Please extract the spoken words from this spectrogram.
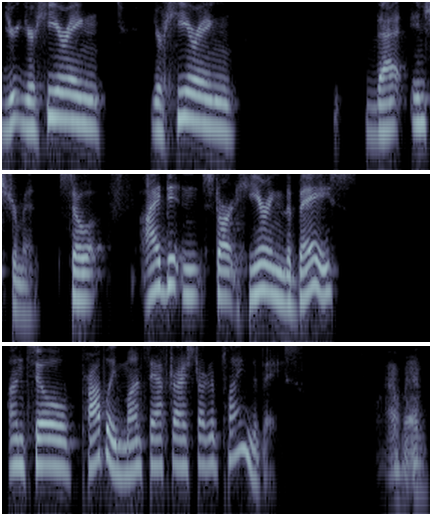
you're you're hearing you're hearing that instrument so i didn't start hearing the bass until probably months after i started playing the bass wow man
